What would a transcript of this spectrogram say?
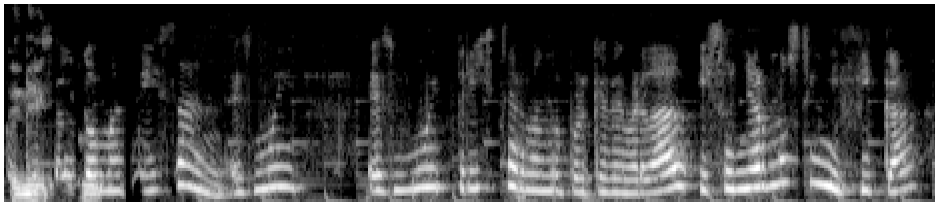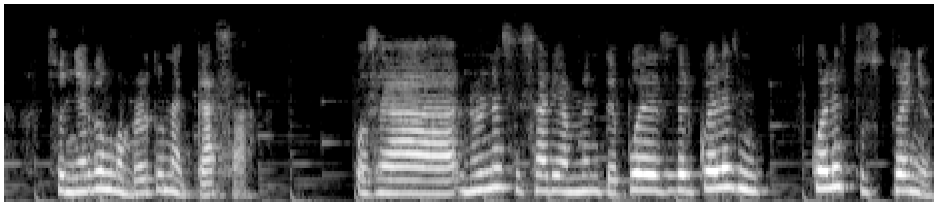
Porque se automatizan. Es muy, es muy triste, Armando, porque de verdad, y soñar no significa soñar con comprarte una casa. O sea, no necesariamente puede ser. ¿Cuál es, cuál es tu sueño?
